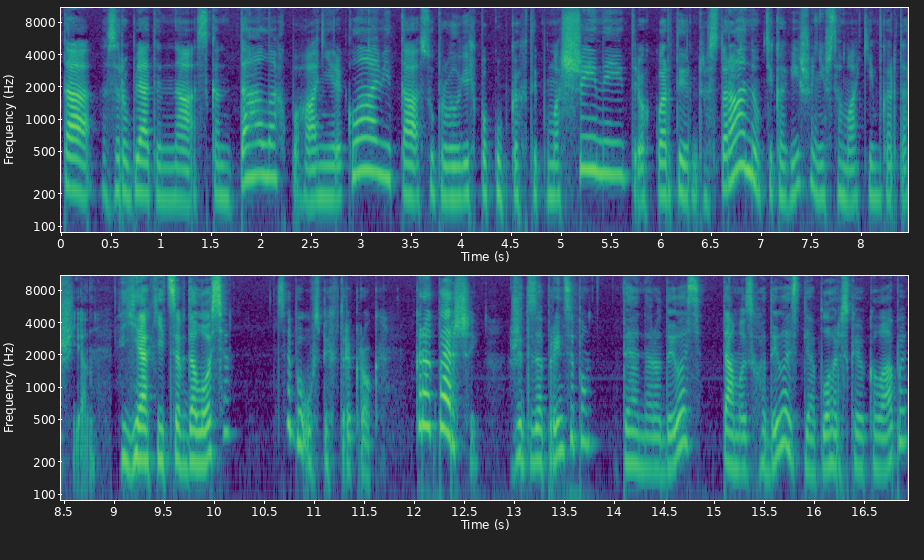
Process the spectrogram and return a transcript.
та заробляти на скандалах, поганій рекламі та супервеликих покупках типу машини, трьох квартир ресторану цікавіше, ніж сама Кім Кардаш'ян. Як їй це вдалося? Це був успіх в три кроки. Крок перший жити за принципом, де народилась, там і згодилась для блогерської колаби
